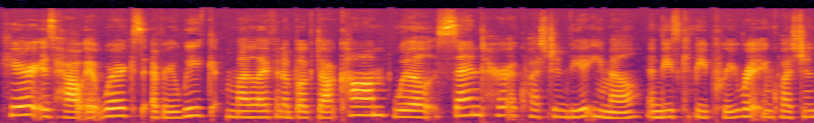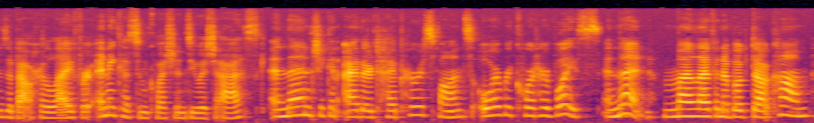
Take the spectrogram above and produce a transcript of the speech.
here is how it works. Every week, mylifeinabook.com will send her a question via email, and these can be pre written questions about her life or any custom questions you wish to ask. And then she can either type her response or record her voice. And then mylifeinabook.com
